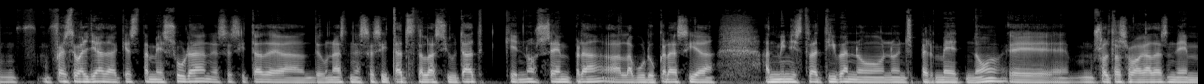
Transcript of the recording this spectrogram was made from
un festival ja d'aquesta mesura necessita d'unes necessitats de la ciutat que no sempre a la burocràcia administrativa no, no ens permet no? Eh, nosaltres a vegades anem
